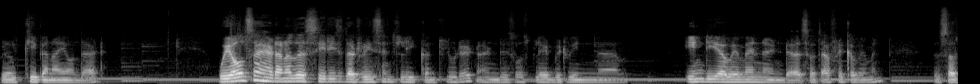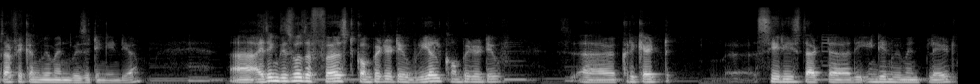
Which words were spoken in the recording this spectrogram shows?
we'll keep an eye on that. We also had another series that recently concluded, and this was played between um, India women and uh, South Africa women. The South African women visiting India. Uh, I think this was the first competitive, real competitive uh, cricket uh, series that the Indian women played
